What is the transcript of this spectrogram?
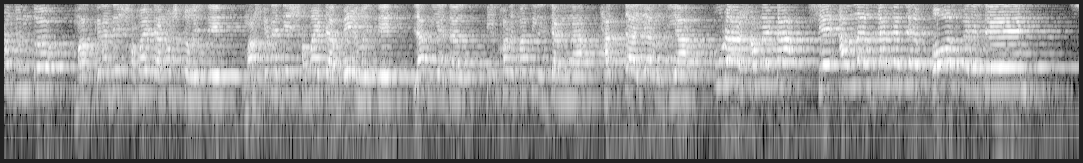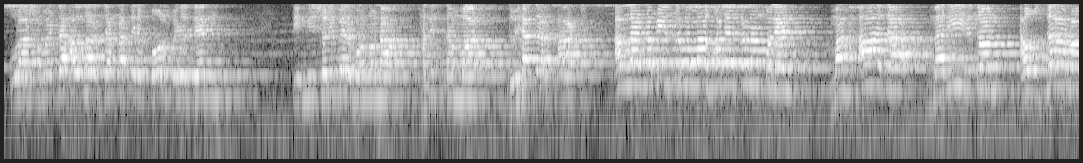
পর্যন্ত যে সময়টা নষ্ট হয়েছে যে সময়টা বে হয়েছে, লাম ইয়াজাল ফি জান্নাহ হাত্তা ইয়ারজিয়া। পুরা সময়টা সে আল্লাহর জান্নাতের ফল পেয়েছেন পুরা সময়টা আল্লাহর জান্নাতের ফল পেয়েছেন তিরমিজি শরীফের বর্ণনা, হাদিস নাম্বার 2008 আল্লাহর নবী সাল্লাল্লাহু আলাইহি সাল্লাম বলেন, মান আদা মারিদান আও যারা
